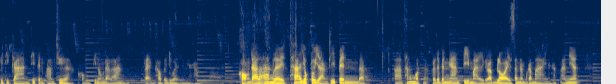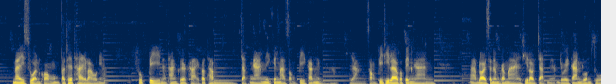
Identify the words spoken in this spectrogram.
พิธีการที่เป็นความเชื่อของพี่น้องดาร่างแฝงเข้าไปด้วยอย่างเงี้ยครับของดาร่างเลยถ้ายกตัวอย่างที่เป็นแบบทั้งหมดก็จะเป็นงานปีใหม่หรือว่าบลอยสนมกระมายนะครับ อันเนี้ยในส่วนของประเทศไทยเราเนี่ย ทุกปีนะทางเครือข่ายก็ทำจัดงานนี้ขึ้นมา 2 ปีครั้งหนึ่งครับอย่าง 2 ปีที่แล้วก็เป็นงานบลอยสนมกระมายที่เราจัดเนี่ยโดยการรวมตัว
